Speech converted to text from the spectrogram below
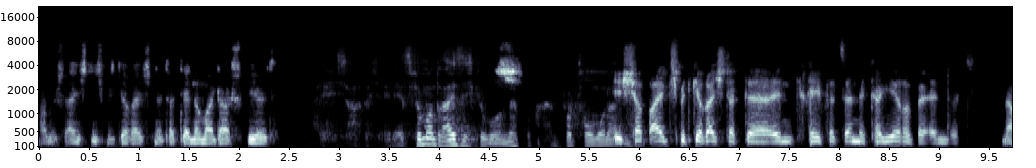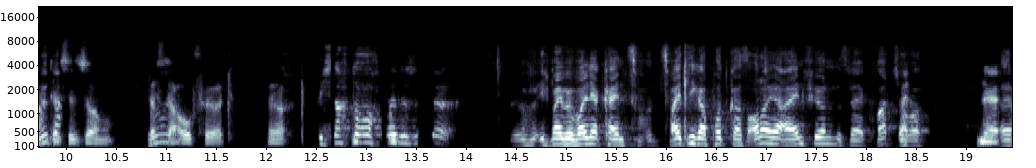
habe ich eigentlich nicht mit gerechnet, dass der nochmal da spielt. Ich sag nicht, ey. Der ist 35 geworden, ne? Vor, vor zwei Monaten. Ich habe eigentlich mit gerechnet, dass der in Krefeld seine Karriere beendet nach Ja, der Saison, dass Ja. der aufhört. Ja. Ich dachte auch, ne, das ist ja, ich meine, wir wollen ja keinen Zweitliga-Podcast auch noch hier einführen, das wäre ja Quatsch, aber Ne, äh,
